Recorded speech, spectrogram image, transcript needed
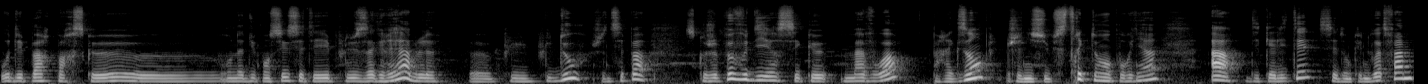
au départ parce que on a dû penser que c'était plus agréable euh, plus, doux, je ne sais pas. Ce que je peux vous dire, c'est que ma voix, par exemple, je n'y suis strictement pour rien, a des qualités, c'est donc une voix de femme,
